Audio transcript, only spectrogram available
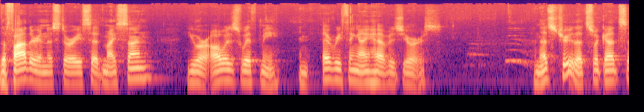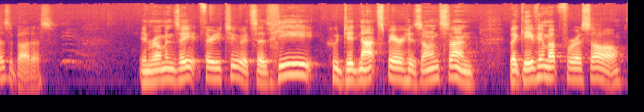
the father in the story said, My son, you are always with me, and everything I have is yours. And that's true. That's what God says about us. In Romans 8:32 it says, "He who did not spare his own son, but gave him up for us all,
